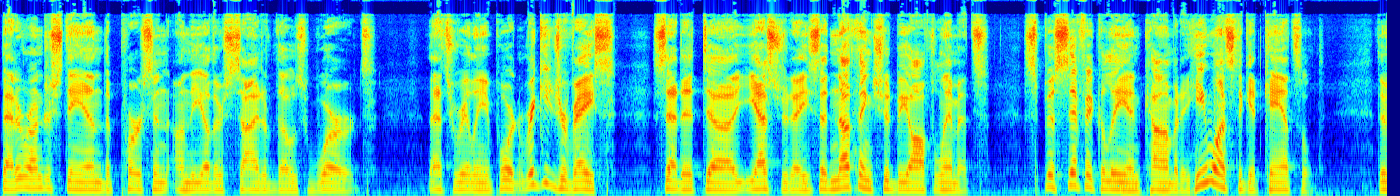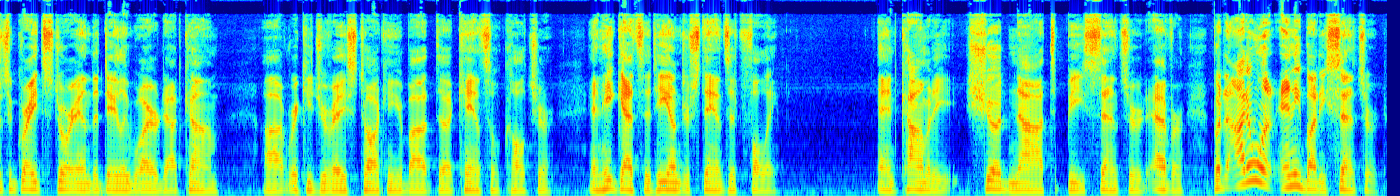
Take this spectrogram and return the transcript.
better understand the person on the other side of those words. That's really important. Ricky Gervais said it uh, yesterday. He said nothing should be off limits. specifically in comedy. He wants to get canceled. There's a great story on thedailywire.com. Uh, Ricky Gervais talking about uh, cancel culture, and he gets it. He understands it fully. And comedy should not be censored ever. But I don't want anybody censored.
